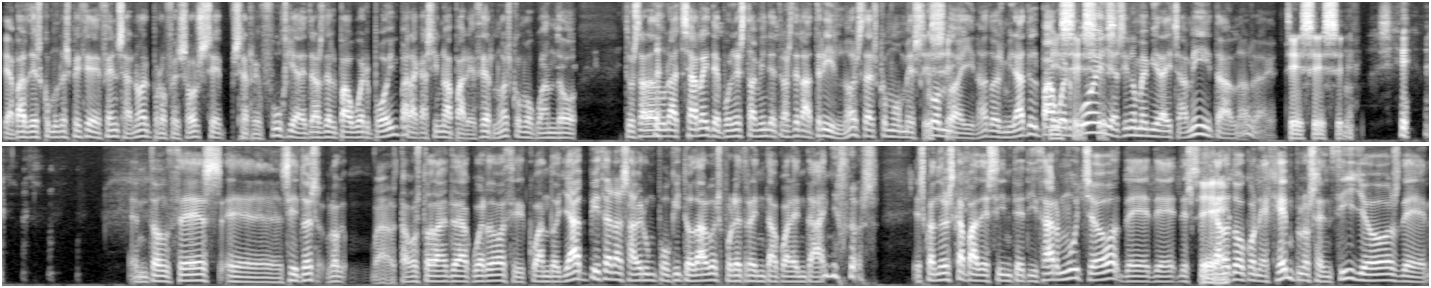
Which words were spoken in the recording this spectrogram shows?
Y aparte es como una especie de defensa, ¿no? El profesor se, se, refugia detrás del PowerPoint para casi no aparecer, ¿no? Es como cuando tú estás dando una charla y te pones también detrás de la tril, ¿no? Esta es como me escondo ahí, ¿no? Entonces mirad el PowerPoint y así no me miráis a mí y tal, ¿no? sí, sí, sí. Entonces, eh, sí, entonces, estamos totalmente de acuerdo. Es decir, cuando ya empiezas a saber un poquito de algo después de 30 o 40 años, es cuando eres capaz de sintetizar mucho, de, explicarlo todo con ejemplos sencillos, de,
